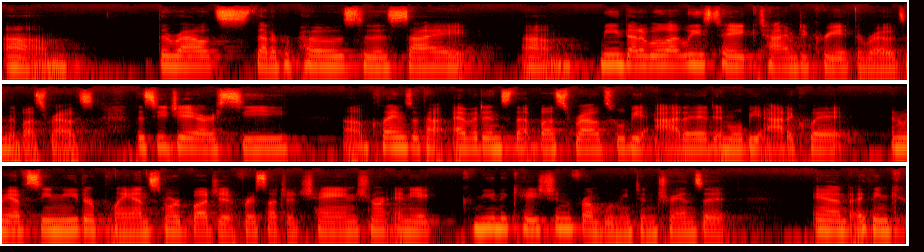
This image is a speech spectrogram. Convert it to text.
um, the routes that are proposed to this site um, mean that it will at least take time to create the roads and the bus routes. The CJRC um, claims without evidence that bus routes will be added and will be adequate, and we have seen neither plans nor budget for such a change, nor any communication from Bloomington Transit. And I think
